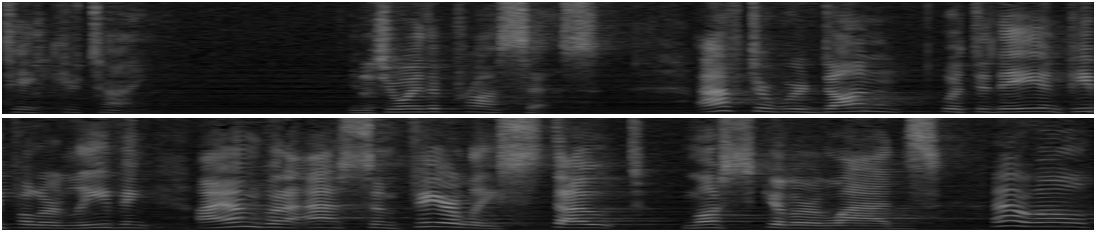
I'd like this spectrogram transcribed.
Take your time. Enjoy the process. After we're done with today and people are leaving, I am going to ask some fairly stout, muscular lads, eh, well,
